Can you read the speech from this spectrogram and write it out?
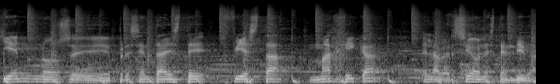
quien nos eh, presenta este Fiesta Mágica en la versión extendida.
